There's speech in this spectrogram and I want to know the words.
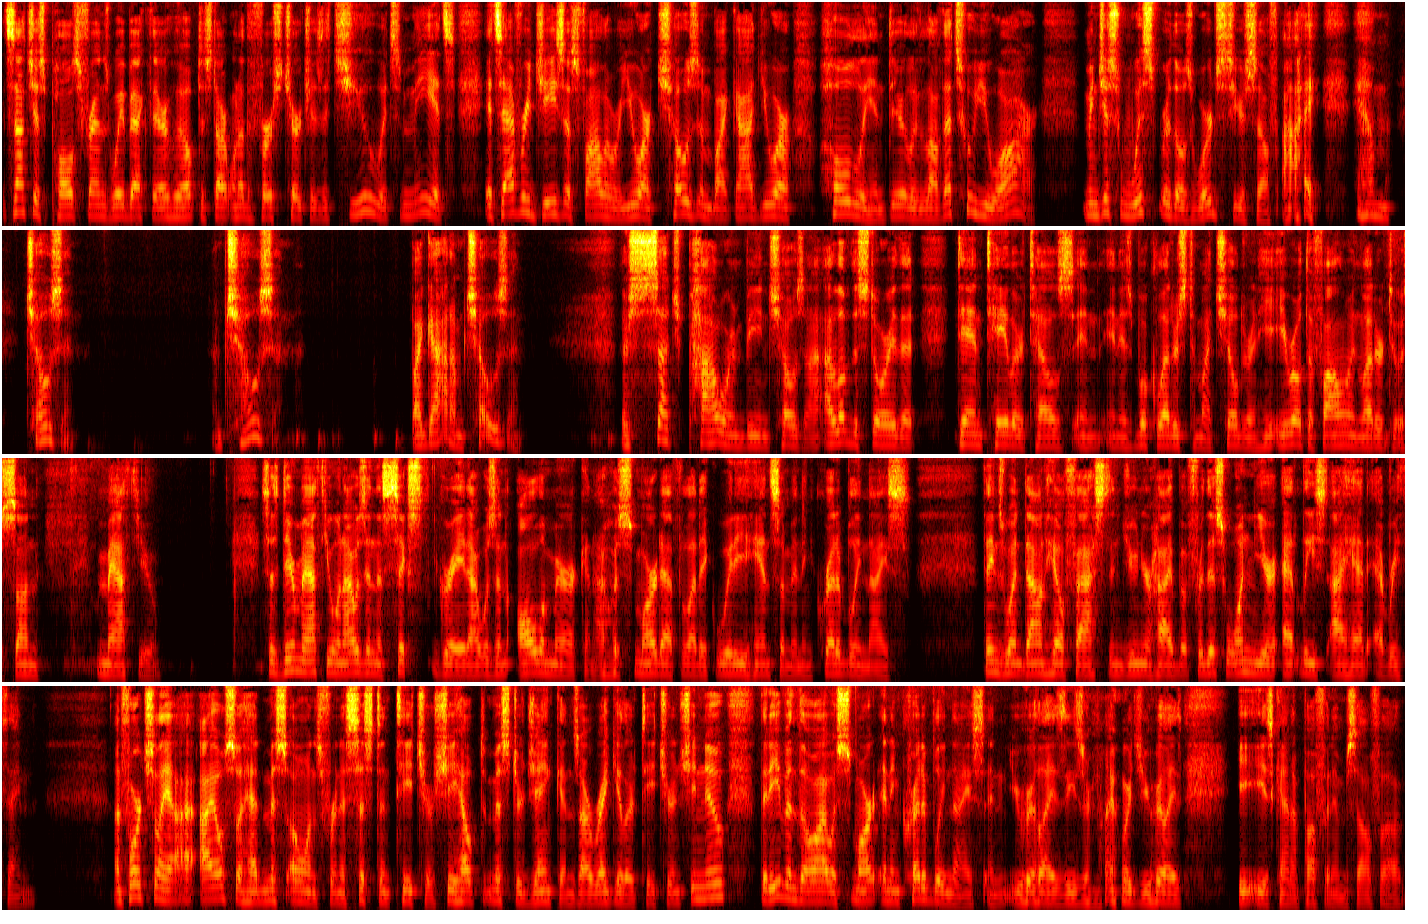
It's not just Paul's friends way back there who helped to start one of the first churches. It's you. It's me. It's, it's every Jesus follower. You are chosen by God. You are holy and dearly loved. That's who you are. I mean, just whisper those words to yourself. I am chosen. I'm chosen. By God, I'm chosen. There's such power in being chosen. I love the story that Dan Taylor tells in, in his book, Letters to My Children. He, he wrote the following letter to his son, Matthew. He says, Dear Matthew, when I was in the sixth grade, I was an all American. I was smart, athletic, witty, handsome, and incredibly nice. Things went downhill fast in junior high, but for this one year at least, I had everything. Unfortunately, I, also had Miss Owens for an assistant teacher. She helped Mr. Jenkins, our regular teacher, and she knew that even though I was smart and incredibly nice, and you realize these are my words, you realize he, he's kind of puffing himself up.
